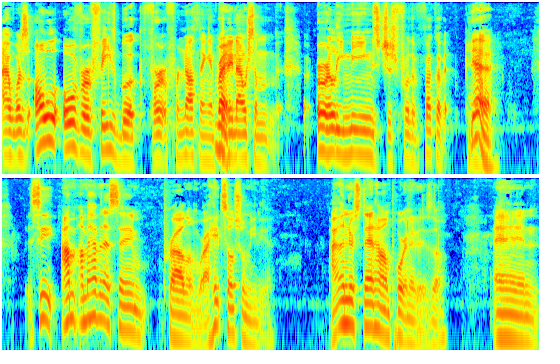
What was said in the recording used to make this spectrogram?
I was all over Facebook for, for nothing and Right. putting out some early memes just for the fuck of it. you know? Yeah. See, I'm I'm having that same problem where I hate social media. I understand how important it is though. And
